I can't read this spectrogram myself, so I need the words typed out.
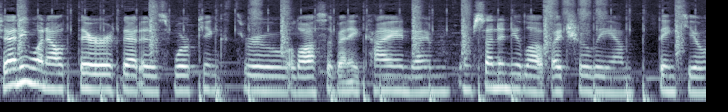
to anyone out there that is working through a loss of any kind, I'm, I'm sending you love. I truly am. Thank you.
